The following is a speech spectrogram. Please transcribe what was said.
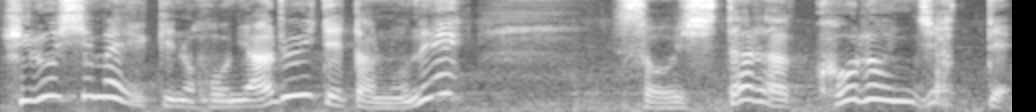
広島駅の方に歩いてたのねそうしたら転んじゃって。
